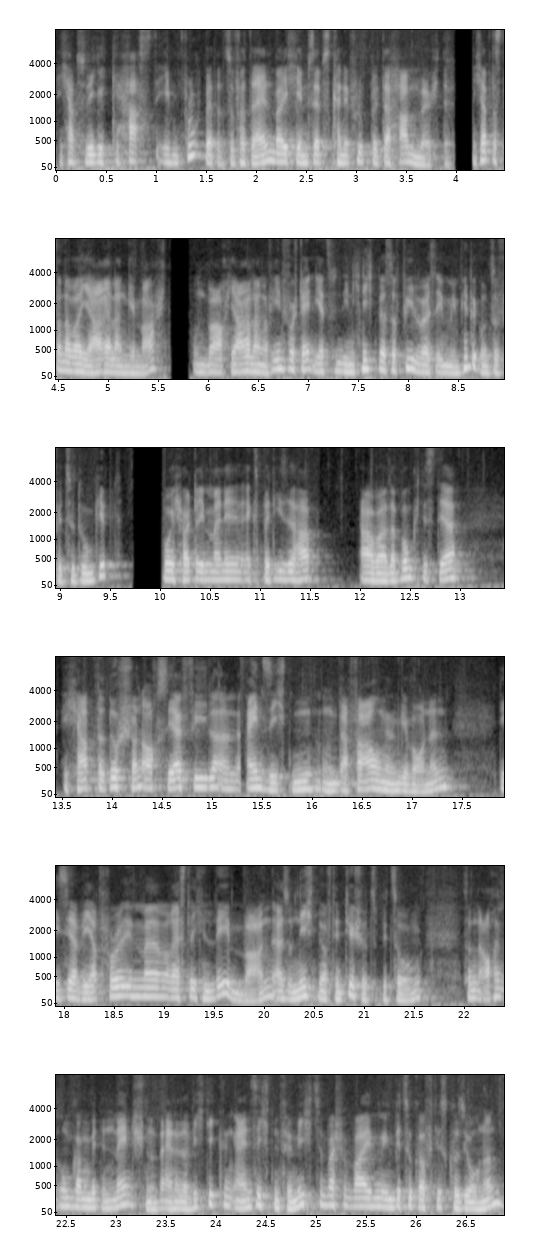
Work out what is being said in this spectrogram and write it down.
ich habe es wirklich gehasst, eben Flugblätter zu verteilen, weil ich eben selbst keine Flugblätter haben möchte. Ich habe das dann aber jahrelang gemacht und war auch jahrelang auf Infoständen. Jetzt bin ich nicht mehr so viel, weil es eben im Hintergrund so viel zu tun gibt, wo ich heute eben meine Expertise habe. Aber der Punkt ist der, ich habe dadurch schon auch sehr viel an Einsichten und Erfahrungen gewonnen, die sehr wertvoll in meinem restlichen Leben waren. Also nicht nur auf den Tierschutz bezogen, sondern auch im Umgang mit den Menschen. Und eine der wichtigsten Einsichten für mich zum Beispiel war eben in Bezug auf Diskussionen,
